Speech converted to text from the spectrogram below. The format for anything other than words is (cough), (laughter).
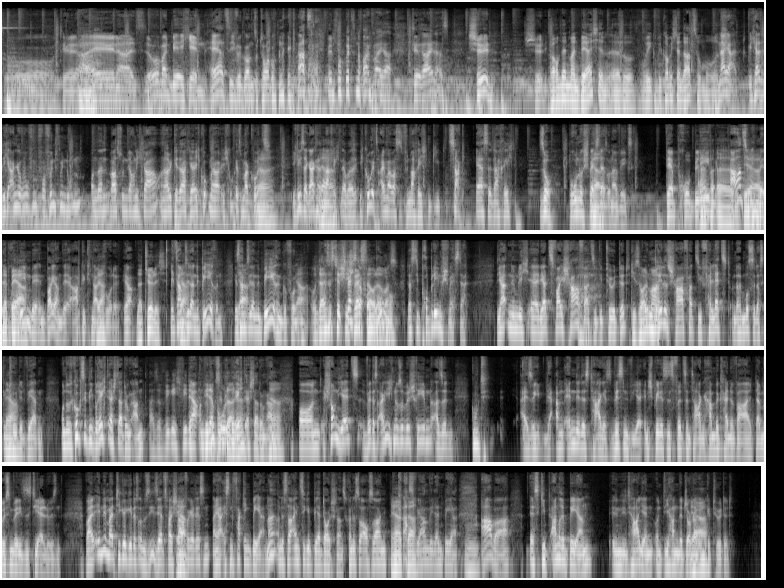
So, Till Reiners, so mein Bärchen. Herzlich willkommen zu Talk ohne Gast mit Moritz Neumeier. Till Reiners. Schön. Schön. Warum denn mein Bärchen? Also, wie, wie komme ich denn dazu, Moritz? Naja, ich hatte dich angerufen vor fünf Minuten und dann warst du noch nicht da und dann habe ich gedacht, ja, ich guck mal, ich guck jetzt mal kurz. Ja. Ich lese ja gar keine Ja. Nachrichten, aber ich gucke jetzt einmal, was es für Nachrichten gibt. Zack, erste Nachricht. So, Brunos Schwester Ja. ist unterwegs. Der Problem, Äh, äh, du der- der, der Bär. Problembär in Bayern, der abgeknallt Ja. wurde. Ja. Natürlich. Jetzt haben ja. sie da eine Bären. Jetzt Ja. haben sie da eine Bären gefunden. Ja, und da ist es jetzt die Schwester, oder was? Das ist die Problemschwester. Die hat nämlich, äh, die hat zwei Schafe hat sie getötet. Die soll und ein drittes Schaf hat sie verletzt und dann musste das getötet werden. Und du guckst dir die Berichterstattung an. Also wirklich wie der, Ja, und wie du guckst Bruder. dir die ne? Berichterstattung an. Und schon jetzt wird das eigentlich nur so beschrieben, also gut, also wir, am Ende des Tages wissen wir, in spätestens 14 Tagen haben wir keine Wahl, da müssen wir dieses Tier erlösen. Weil in dem Artikel geht es um sie, sie hat zwei Schafe Ja. gerissen. Naja, ist ein fucking Bär, ne? Und ist der einzige Bär Deutschlands. Könntest du auch sagen, Ja, krass, klar. Mhm. wir haben wieder einen Bär. Aber es gibt andere Bären in Italien und die haben eine Joggerin Ja. getötet.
